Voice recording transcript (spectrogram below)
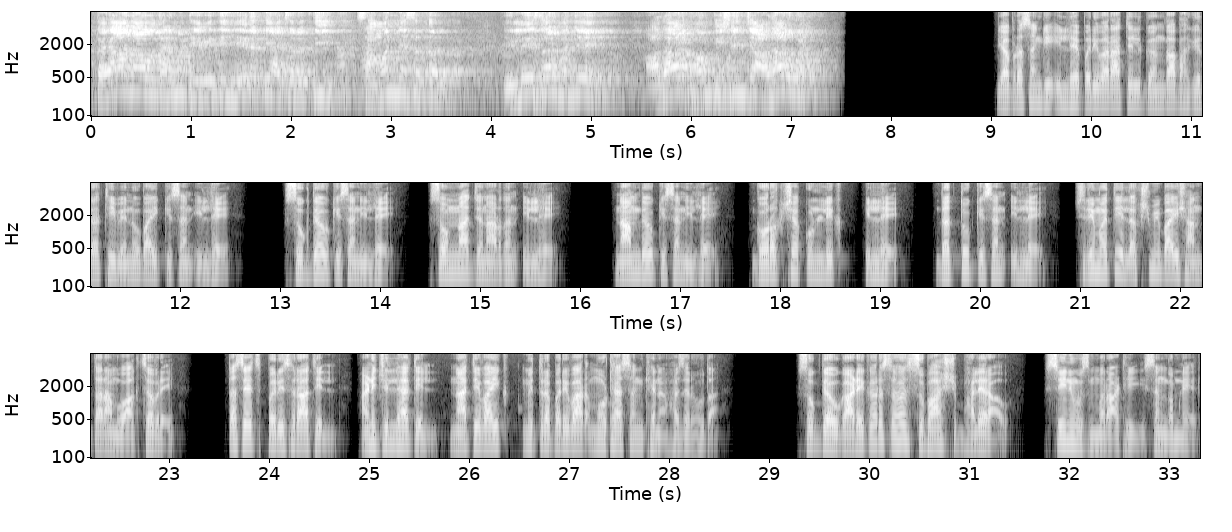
तया नाव धर्म ठेविती हे रती आचरती सामान्य सकल. इल्ले सर म्हणजे आधार फाउंडेशनचे या याप्रसंगी इल्हे परिवारातील गंगा भागीरथी वेणुबाई किसन इल्हे सुखदेव किसन इल्हे सोमनाथ जनार्दन इल्हे नामदेव किसन इल्हे गोरक्ष कुंडलिक इल्हे दत्तू किसन इल्हे श्रीमती लक्ष्मीबाई शांताराम वाघचवरे तसेच परिसरातील आणि जिल्ह्यातील नातेवाईक मित्रपरिवार मोठ्या संख्येनं हजर होता. सुखदेव गाडेकरसह सुभाष भालेराव सी न्यूज मराठी संगमनेर.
